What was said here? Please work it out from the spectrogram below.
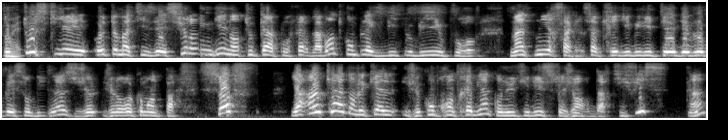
Donc tout ce qui est automatisé sur LinkedIn, en tout cas pour faire de la vente complexe B2B ou pour maintenir sa, crédibilité, développer son business, je ne le recommande pas. Sauf, il y a un cas dans lequel je comprends très bien qu'on utilise ce genre d'artifice, Hein.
